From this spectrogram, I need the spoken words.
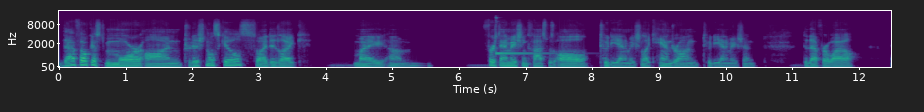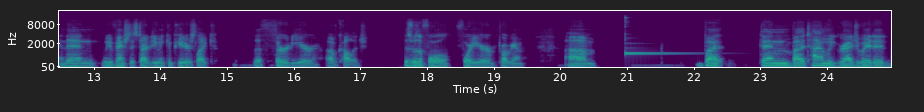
That focused more on traditional skills. So I did like my um, first animation class was all 2D animation, like hand drawn 2D animation. Did that for a while. And then we eventually started doing computers like the third year of college. This was a full four year program. Um, but then by the time we graduated,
